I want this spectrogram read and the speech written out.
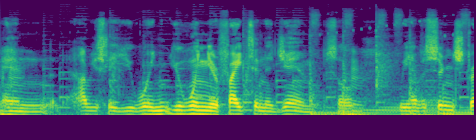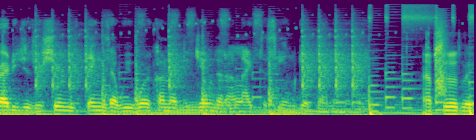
and obviously you win you win your fights in the gym. So Mm-hmm. we have a certain strategies or certain things that we work on at the gym that I like to see him get done in the ring. Absolutely.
